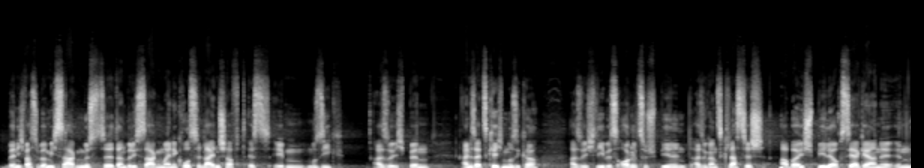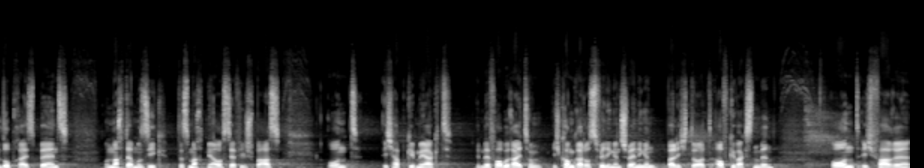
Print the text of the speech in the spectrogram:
wenn ich was über mich sagen müsste, dann würde ich sagen, meine große Leidenschaft ist eben Musik. Also ich bin einerseits Kirchenmusiker, also ich liebe es, Orgel zu spielen, also ganz klassisch, aber ich spiele auch sehr gerne in Lobpreisbands und mache da Musik. Das macht mir auch sehr viel Spaß. Und ich habe gemerkt in der Vorbereitung, ich komme gerade aus Villingen-Schwenningen, weil ich dort aufgewachsen bin. Und ich fahre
